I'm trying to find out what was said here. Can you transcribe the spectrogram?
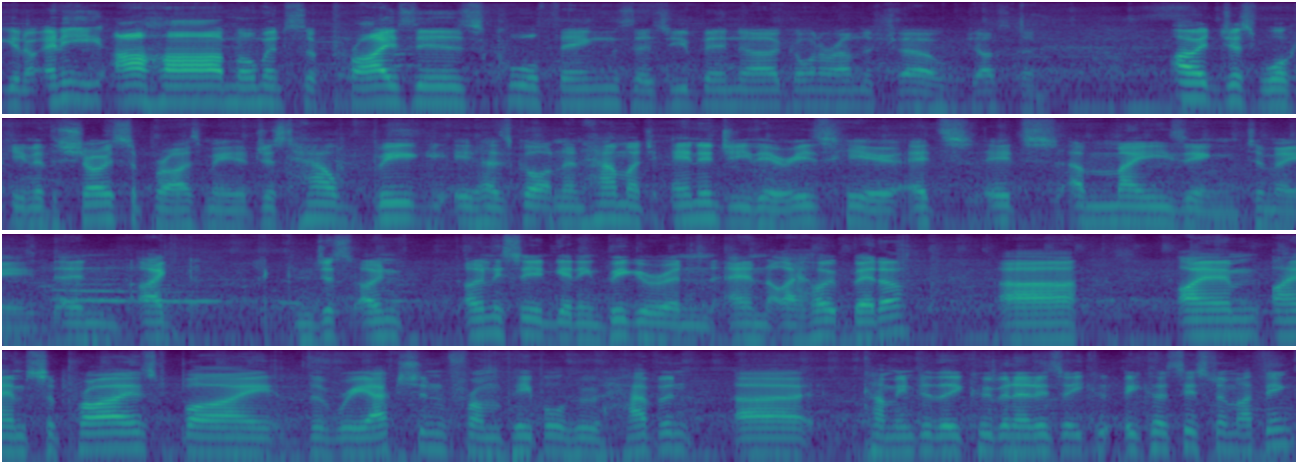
you know, any aha moments, surprises, cool things as you've been uh, going around the show, Justin? Oh, just walking into the show surprised me, just how big it has gotten and how much energy there is here. It's it's amazing to me, and I, I can just on, only see it getting bigger and, and I hope better. Uh, I am I am surprised by the reaction from people who haven't uh, come into the Kubernetes eco ecosystem. I think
